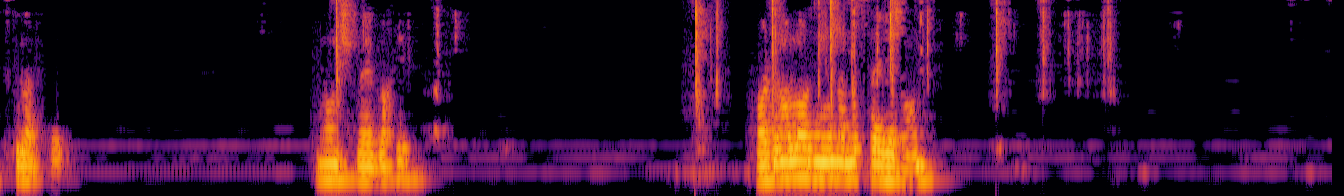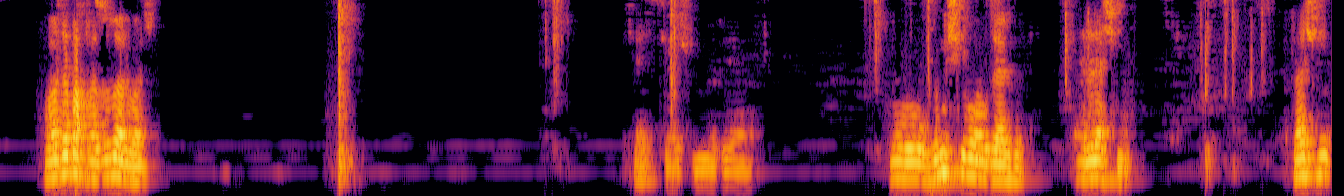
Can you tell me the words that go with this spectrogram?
Skill atsaydım. Ne olmuş buraya bakayım. Oradan Lord'un yanından nasıl ayıracağım onu? Orada bak razılar var. Kes ya şunları ya. Oo, gümüş gibi oldu Ergun. Elleşme. Ben şunu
